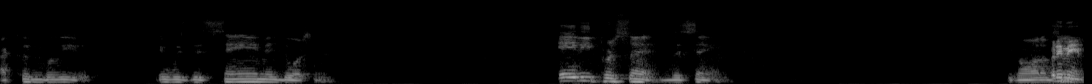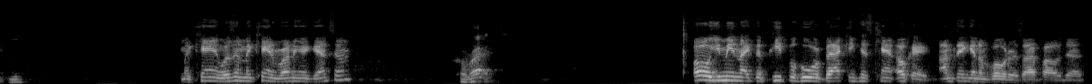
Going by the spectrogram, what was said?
I couldn't believe it. It was the same endorsements. 80% the same. You know what I'm What do you mean? McCain wasn't McCain running against him? Correct. Oh, you mean like the people who were backing his camp? Okay, I'm thinking of voters. I apologize.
